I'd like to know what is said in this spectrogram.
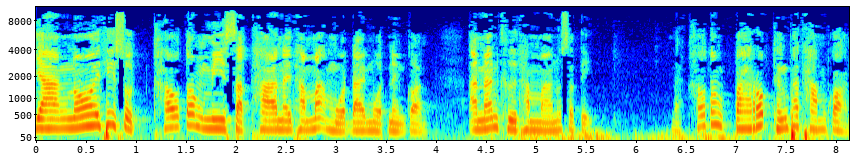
อย่างน้อยที่สุดเขาต้องมีศรัทธาในธรรมะหมวดใดหมวดหนึ่งก่อน อันนั้นคือธรรมานุสติ นะเขาต้องปารบถึงพระธรรมก่อน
